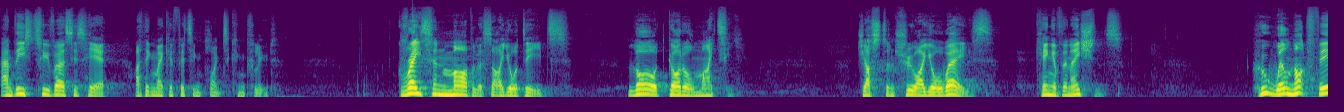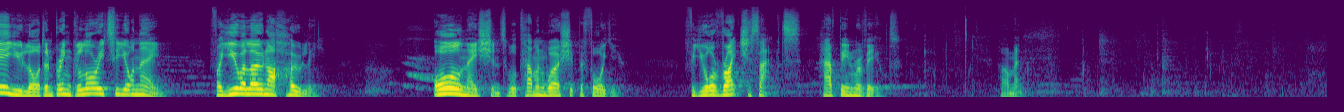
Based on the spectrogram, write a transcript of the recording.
And these two verses here, I think, make a fitting point to conclude. Great and marvelous are your deeds, Lord God Almighty. Just and true are your ways, King of the nations. Who will not fear you, Lord, and bring glory to your name? For you alone are holy. All nations will come and worship before you, for your righteous acts have been revealed. Amen.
